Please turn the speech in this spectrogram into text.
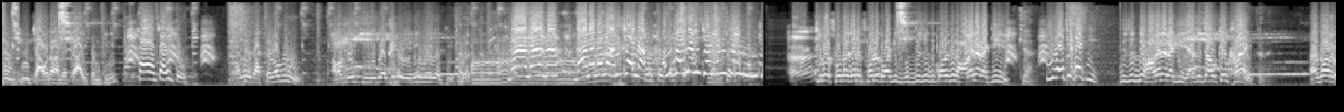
তুমি চাও না আমি একটা আইফোন কিনি? হ্যাঁ চাই তো। হ্যালো ডাক্তারবাবু আমার বউ কিনে দেওয়ার জন্য রেডি হয়ে গেছে। না না না না না না না আমি চাই না। আমি চাই না আমি চাই না, আমি চাই না, আমি চাই না। কি গো শোনো কেন শোনো তোমার কি বুদ্ধি শুদ্ধি কোনোদিন হবে না নাকি? কি? হয়েছে এটা কি? বুদ্ধি শুদ্ধি হবে না নাকি? এত চাও কেউ খায়? হ্যাঁ ধরো।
